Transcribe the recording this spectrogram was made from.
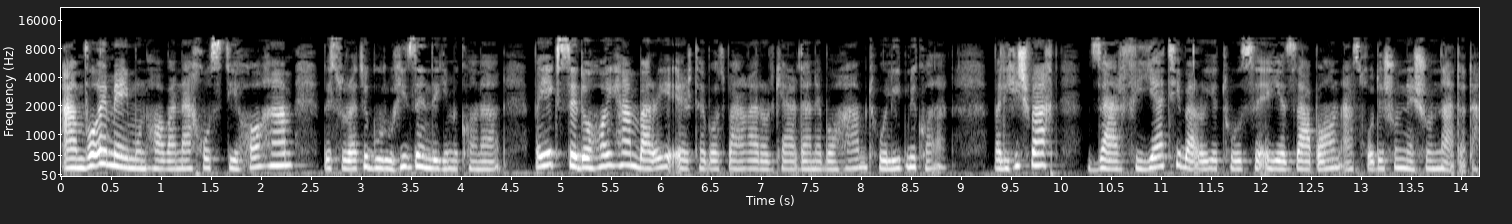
انواع میمون ها و نخستی ها هم به صورت گروهی زندگی می‌کنن و یک صداهایی هم برای ارتباط برقرار کردن با هم تولید می‌کنن ولی هیچ وقت ظرفیتی برای توسعه زبان از خودشون نشون ندادن.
